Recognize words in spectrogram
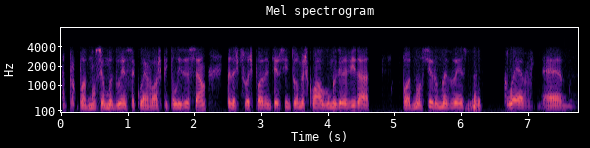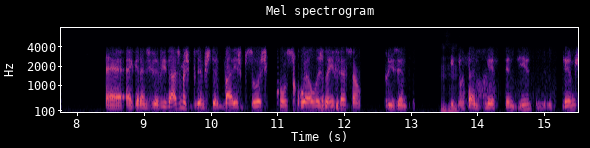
Porque pode não ser uma doença que leva à hospitalização, mas as pessoas podem ter sintomas com alguma gravidade. Pode não ser uma doença que leve hum, a, a grandes gravidades, mas podemos ter várias pessoas com sequelas da infecção, por exemplo. Uhum. E, portanto, nesse sentido, temos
